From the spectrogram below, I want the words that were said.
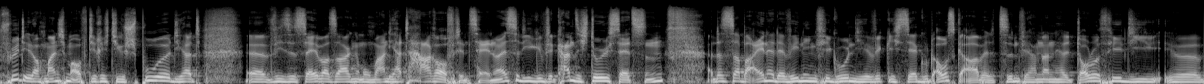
führt ihn auch manchmal auf die richtige Spur. Die hat, äh, wie sie es selber sagen im Roman, die hat Haare auf den Zähnen. Weißt du, die, die kann sich durchsetzen. Das ist aber eine der wenigen Figuren, die hier wirklich sehr gut ausgearbeitet sind. Wir haben dann halt Dorothy, die äh,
